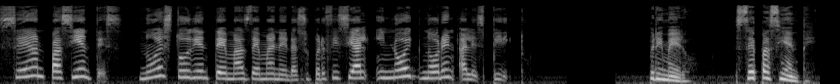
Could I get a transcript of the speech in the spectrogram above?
Sean pacientes, no estudien temas de manera superficial y no ignoren al espíritu. Primero, sé paciente.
